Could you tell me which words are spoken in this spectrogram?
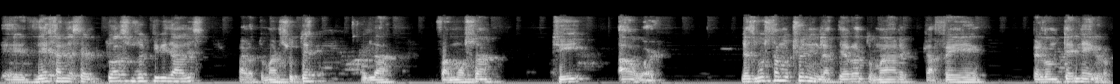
eh, dejan de hacer todas sus actividades para tomar su té. Es la famosa tea hour. Les gusta mucho en Inglaterra tomar café, perdón, té negro.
